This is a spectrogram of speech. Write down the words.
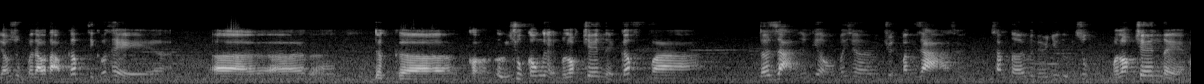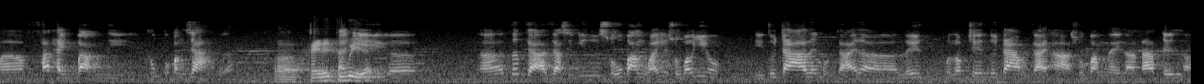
giáo dục và đào tạo cấp thì có thể uh, được uh, có ứng dụng công nghệ blockchain để cấp và đơn giản như kiểu bây giờ chuyện bằng giả sắp tới mà nếu như ứng dụng blockchain để mà phát hành bằng thì không có bằng giả nữa. À, hay đấy thú vị ấy. À, tất cả giả sử như số bằng của anh là số bao nhiêu thì tôi tra lên một cái là lên blockchain tôi tra một cái à số bằng này là ra tên là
